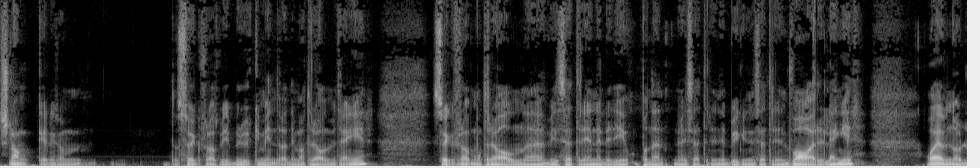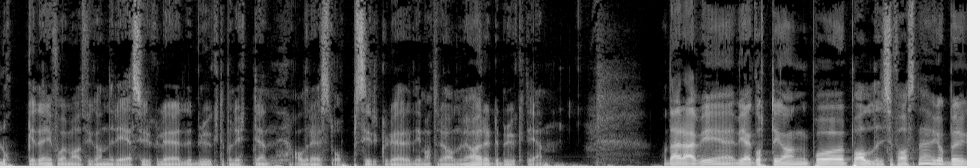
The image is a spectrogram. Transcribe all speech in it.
slanke, liksom, sørge for at vi bruker mindre av de materialene vi trenger. Sørge for at materialene vi setter inn, eller de komponentene vi setter inn i byggene vi setter inn, varer lenger og evne å lukke det i form av at vi kan resirkulere eller bruke det på nytt igjen. Aller helst oppsirkulere de materialene vi har, eller bruke det igjen. Og Der er vi, vi er godt i gang på, på alle disse fasene. Vi jobber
